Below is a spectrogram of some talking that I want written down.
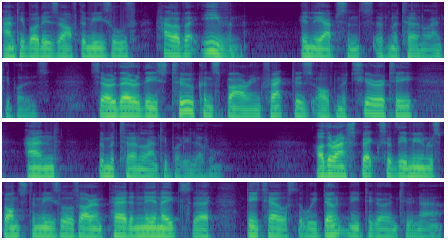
antibodies after measles, however, even in the absence of maternal antibodies. So there are these two conspiring factors of maturity and the maternal antibody level. Other aspects of the immune response to measles are impaired in neonates. They're details that we don't need to go into now.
